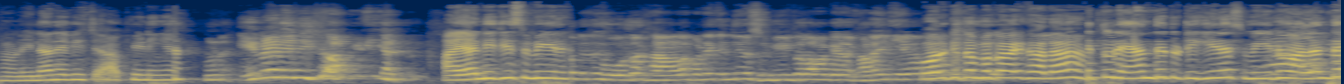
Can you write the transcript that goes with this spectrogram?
ਹੁਣ ਇਹਨਾਂ ਨੇ ਵੀ ਚਾਹ ਪੀਣੀ ਆ। ਹੁਣ ਇਹਨਾਂ ਨੇ ਨਹੀਂ ਚਾਹ ਪੀਣੀ ਆ। ਆਇਆ ਨਹੀਂ ਜੀ ਸਮੀਰ। ਹੋਰ ਦਾ ਖਾਣ ਵਾਲਾ ਬਣੇ ਕਹਿੰਦੇ ਸੰਗੀਤ ਤੋਂ ਇਲਾਵਾ ਕਿਤੇ ਖਾਣਾ ਹੀ ਨਹੀਂ ਹੈਗਾ। ਹੋਰ ਕਿਤੋਂ ਮਗਾਈ ਖਾ ਲਾ ਤੂੰ ਰਹਿਣ ਦੇ ਤੂੰ ਟਿਕੀ ਰਹਿ ਸਮੀਰ ਨੂੰ ਆ ਲੈਂਦੇ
